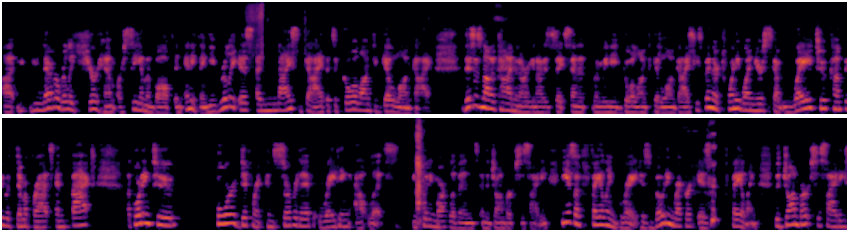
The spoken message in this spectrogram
Uh, you, you, never really hear him or see him involved in anything. He really is a nice guy that's a go along to get along guy. This is not a time in our United States Senate when we need go along to get along guys. He's been there 21 years. He's gotten way too comfy with Democrats. In fact, according to four different conservative rating outlets, including Mark Levin's and the John Birch Society. He is a failing grade. His voting record is failing. The John Birch Society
